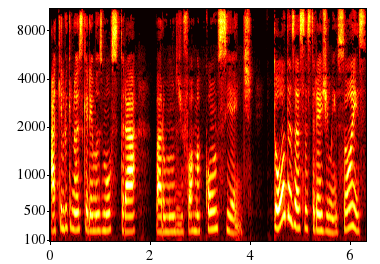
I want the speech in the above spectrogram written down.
aquilo que nós queremos mostrar para o mundo de forma consciente. Todas essas três dimensões,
